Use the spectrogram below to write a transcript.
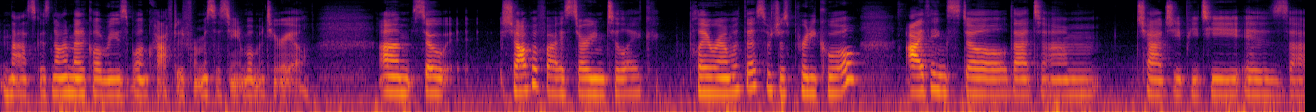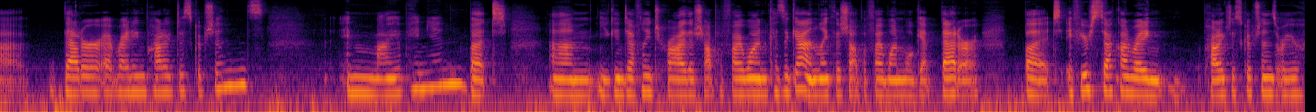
mask is non medical, reusable, and crafted from a sustainable material. Um, so Shopify is starting to like play around with this, which is pretty cool. I think still that um, ChatGPT is uh, better at writing product descriptions, in my opinion, but um, you can definitely try the Shopify one because, again, like the Shopify one will get better. But if you're stuck on writing product descriptions or you're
